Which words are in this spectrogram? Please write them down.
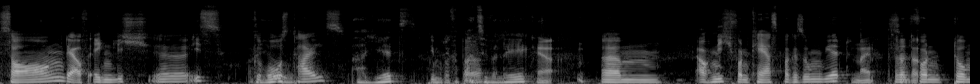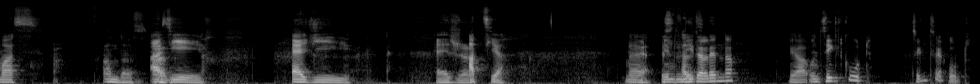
Song, der auf Englisch äh, ist, großteils Ah, jetzt? im Refrain. überlegt. Ja, Ähm, auch nicht von Kersper gesungen wird, nein. sondern von Thomas Anders. Azier. Azier. Azure. Azia. Naja, Ja, ist ein Niederländer. ja, und singt gut. Singt sehr gut.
